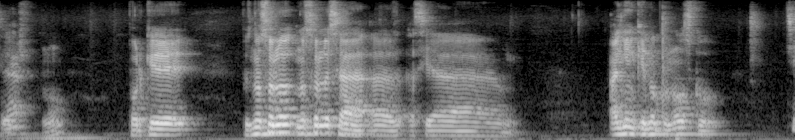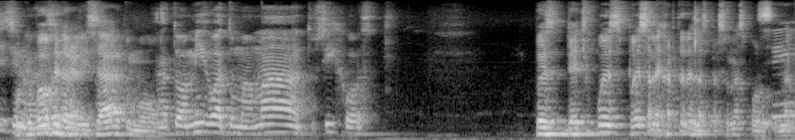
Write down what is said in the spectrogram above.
de claro. hecho, ¿no? Porque, pues no solo, no solo es a, a, hacia alguien que no conozco, Sí, sí, Porque no, puedo generalizar como... A tu amigo, a tu mamá, a tus hijos. Pues de hecho puedes, puedes alejarte de las personas por sí, una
